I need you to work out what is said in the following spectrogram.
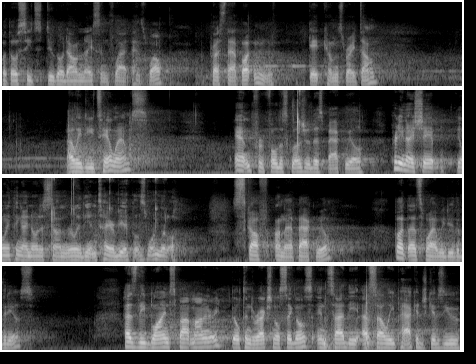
but those seats do go down nice and flat as well. Press that button and the gate comes right down. LED tail lamps. And for full disclosure, this back wheel Pretty nice shape. The only thing I noticed on really the entire vehicle is one little scuff on that back wheel, but that's why we do the videos. Has the blind spot monitoring, built-in directional signals. Inside the SLE package gives you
